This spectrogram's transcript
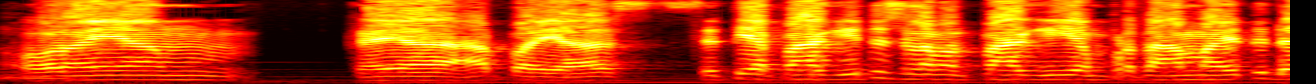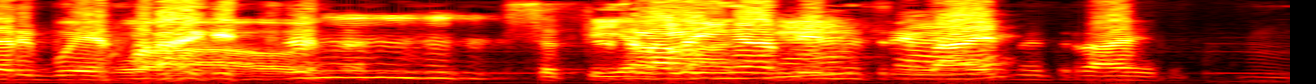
orang yang kayak apa ya? Setiap pagi itu selamat pagi yang pertama itu dari Bu Eva Wow. gitu. Setiap selalu ingatin Nutrilite, Nutrilite. Hmm.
